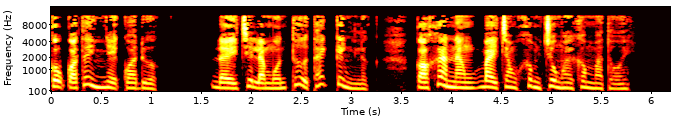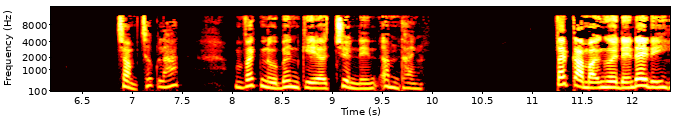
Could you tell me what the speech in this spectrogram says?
cũng có thể nhảy qua được. Đây chỉ là muốn thử thách kinh lực, có khả năng bay trong không trung hay không mà thôi. Trong chốc lát, vách núi bên kia chuyển đến âm thanh. Tất cả mọi người đến đây đi.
